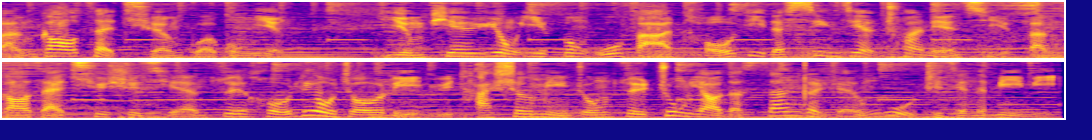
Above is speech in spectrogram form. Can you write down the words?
梵高》在全国公映。影片用一封无法投递的信件串联起梵高在去世前最后六周里与他生命中最重要的三个人物之间的秘密。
